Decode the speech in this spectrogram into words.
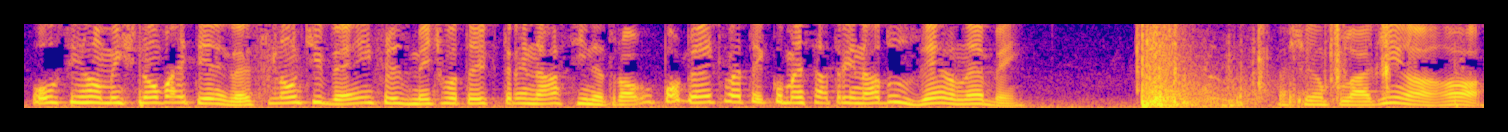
ou se realmente não vai ter, né, galera? Se não tiver, infelizmente, vou ter que treinar assim, né, tropa? O problema é que vai ter que começar a treinar do zero, né, bem? Tá chegando pro ladinho, ó, ó.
